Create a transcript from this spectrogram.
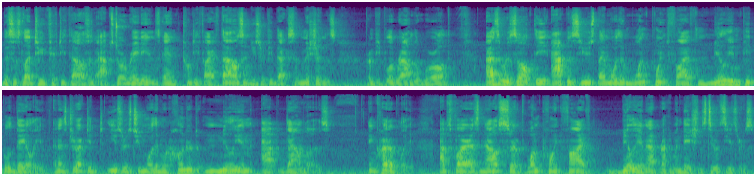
This has led to 50,000 App Store ratings and 25,000 user feedback submissions from people around the world. As a result, the app is used by more than 1.5 million people daily and has directed users to more than 100 million app downloads. Incredibly, AppsFire has now served 1.5 billion app recommendations to its users.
